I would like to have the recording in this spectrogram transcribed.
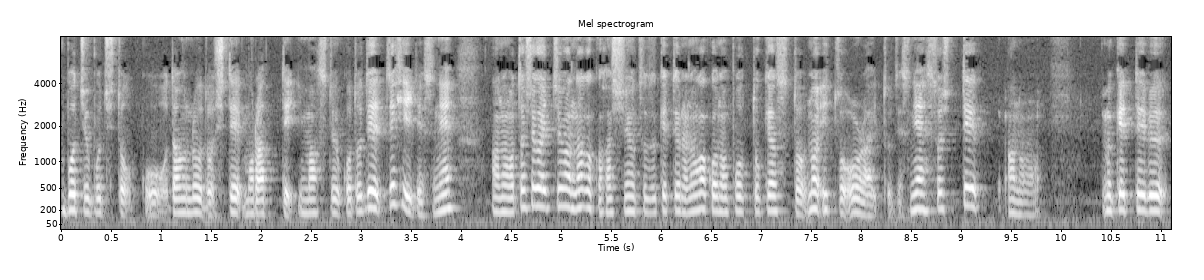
ぼちぼちとこうダウンロードしてもらっていますということでぜひですねあの私が一番長く発信を続けているのがこのポッドキャストの「It's Alright」ですね。そしてあの向けてる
